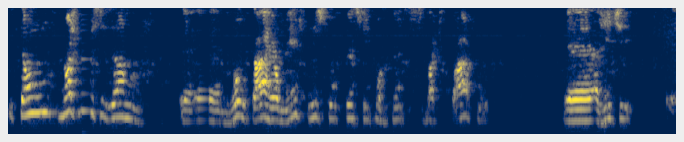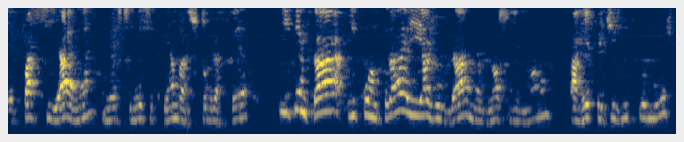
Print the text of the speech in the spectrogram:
Então, nós precisamos é, é, voltar realmente, por isso que eu penso que é importante esse bate-papo, é, a gente é, passear né, nesse, nesse tema sobre a fé e tentar encontrar e ajudar né, os nossos irmãos a refletir junto conosco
